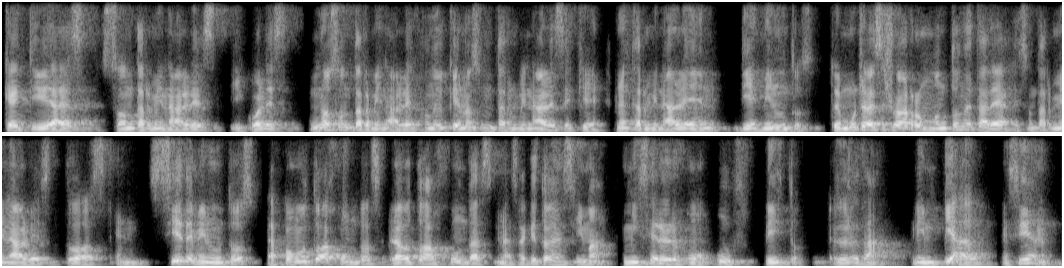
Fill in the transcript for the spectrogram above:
qué actividades son terminables y cuáles no son terminables. Cuando digo que no son terminables es que no es terminable en 10 minutos. Entonces, muchas veces yo agarro un montón de tareas que son terminables, todas en 7 minutos, las pongo todas juntas, las hago todas juntas, me las saqué todas encima y mi cerebro es como, uff, listo, eso ya está limpiado. ¿Me siguen?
